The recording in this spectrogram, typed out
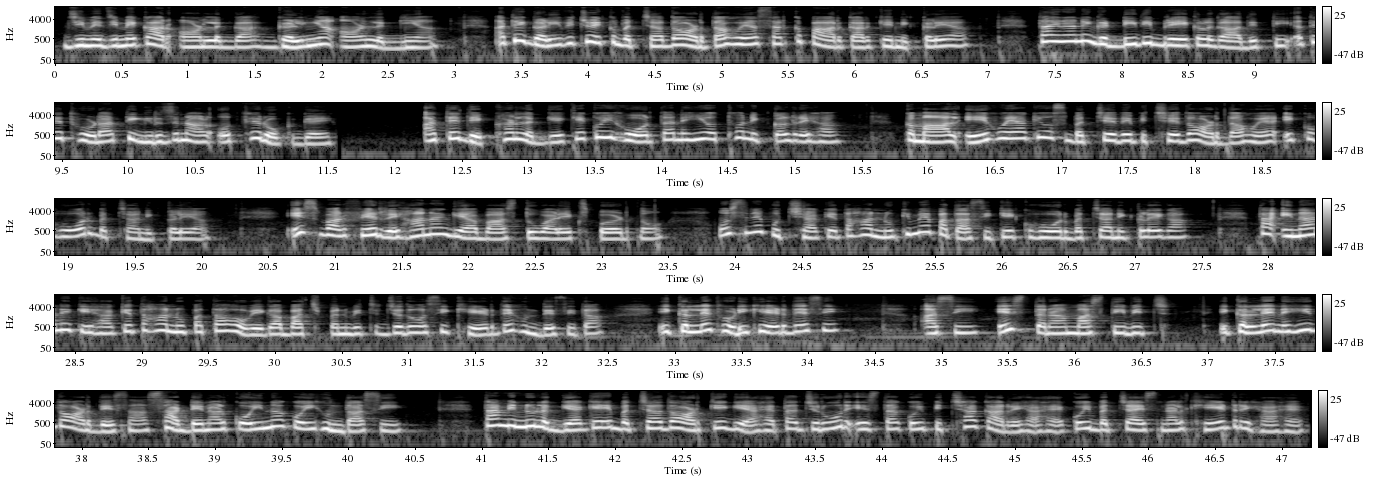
ਜਿਵੇਂ ਜਿਵੇਂ ਘਰ ਆਉਣ ਲੱਗਾ, ਗਲੀਆਂ ਆਉਣ ਲੱਗੀਆਂ ਅਤੇ ਗਲੀ ਵਿੱਚੋਂ ਇੱਕ ਬੱਚਾ ਦੌੜਦਾ ਹੋਇਆ ਸੜਕ ਪਾਰ ਕਰਕੇ ਨਿਕਲਿਆ। ਤਾਂ ਇਹਨਾਂ ਨੇ ਗੱਡੀ ਦੀ ਬ੍ਰੇਕ ਲਗਾ ਦਿੱਤੀ ਅਤੇ ਥੋੜਾ ਧੀਰਜ ਨਾਲ ਉੱਥੇ ਰੁਕ ਗਏ। ਅਤੇ ਦੇਖਣ ਲੱਗੇ ਕਿ ਕੋਈ ਹੋਰ ਤਾਂ ਨਹੀਂ ਉੱਥੋਂ ਨਿਕਲ ਰਿਹਾ। ਕਮਾਲ ਇਹ ਹੋਇਆ ਕਿ ਉਸ ਬੱਚੇ ਦੇ ਪਿੱਛੇ ਦੌੜਦਾ ਹੋਇਆ ਇੱਕ ਹੋਰ ਬੱਚਾ ਨਿਕਲਿਆ। ਇਸ ਵਾਰ ਫਿਰ ਰਿਹਾ ਨਾ ਗਿਆ ਵਾਸਤੂ ਵਾਲੇ ਐਕਸਪਰਟ ਤੋਂ। ਉਸਨੇ ਪੁੱਛਿਆ ਕਿ ਤੁਹਾਨੂੰ ਕਿਵੇਂ ਪਤਾ ਸੀ ਕਿ ਇੱਕ ਹੋਰ ਬੱਚਾ ਨਿਕਲੇਗਾ? ਤਾਂ ਇਹਨਾਂ ਨੇ ਕਿਹਾ ਕਿ ਤੁਹਾਨੂੰ ਪਤਾ ਹੋਵੇਗਾ ਬਚਪਨ ਵਿੱਚ ਜਦੋਂ ਅਸੀਂ ਖੇਡਦੇ ਹੁੰਦੇ ਸੀ ਤਾਂ ਇਕੱਲੇ ਥੋੜੀ ਖੇਡਦੇ ਸੀ। ਅਸੀਂ ਇਸ ਤਰ੍ਹਾਂ ਮਸਤੀ ਵਿੱਚ ਇਕੱਲੇ ਨਹੀਂ ਦੌੜਦੇ ਸਾਂ, ਸਾਡੇ ਨਾਲ ਕੋਈ ਨਾ ਕੋਈ ਹੁੰਦਾ ਸੀ। ਤਾਂ ਮੈਨੂੰ ਲੱਗਿਆ ਕਿ ਇਹ ਬੱਚਾ ਦੌੜ ਕੇ ਗਿਆ ਹੈ ਤਾਂ ਜ਼ਰੂਰ ਇਸ ਦਾ ਕੋਈ ਪਿੱਛਾ ਕਰ ਰਿਹਾ ਹੈ, ਕੋਈ ਬੱਚਾ ਇਸ ਨਾਲ ਖੇਡ ਰਿਹਾ ਹੈ।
